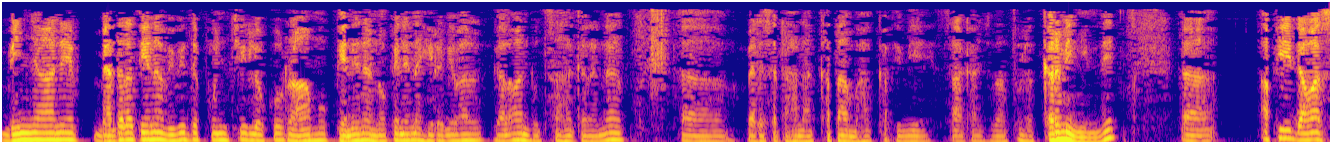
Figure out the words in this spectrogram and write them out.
විඥානයේ බැඳලා තියෙන විවිධ පුංචි ලොකු රාමු පෙනෙන නොපෙනෙන හිරගෙවල් ගලවන්න උත්සාහ කරන වැඩසටහනක් කතා බහක් අපි මේ සාකච්ඡා තුළ කරමින් ඉන්නේ. අපි දවස්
